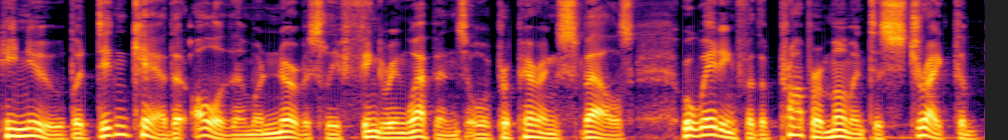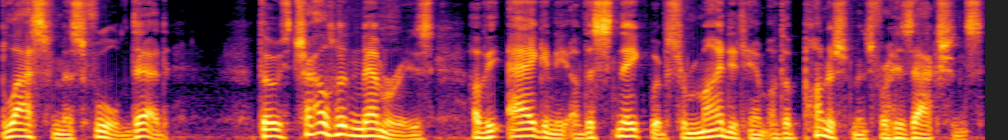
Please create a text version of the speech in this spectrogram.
He knew, but didn't care that all of them were nervously fingering weapons or preparing spells, were waiting for the proper moment to strike the blasphemous fool dead. Those childhood memories of the agony of the snake whips reminded him of the punishments for his actions.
